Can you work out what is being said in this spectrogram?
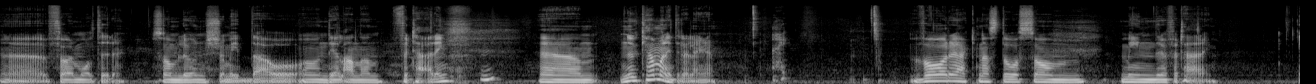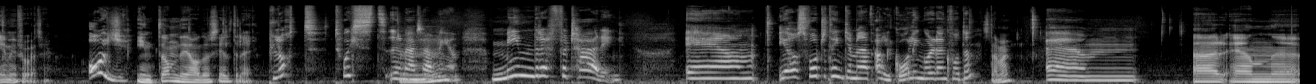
eh, för måltider. Som lunch och middag och, och en del annan förtäring. Eh, nu kan man inte det längre. Nej. Vad räknas då som mindre förtäring? Är min fråga till dig. Oj! Inte om det är avdragsgillt eller ej. Plot twist i den här tävlingen. Mindre förtäring. Ehm, jag har svårt att tänka mig att alkohol ingår i den kvoten. Stämmer? Ehm, Är en eh,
